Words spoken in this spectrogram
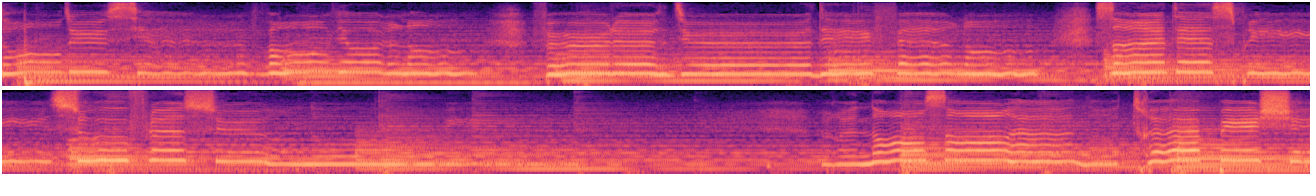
Son du ciel, vent violent, feu de Dieu déferlant, Saint-Esprit souffle sur nos vies. Renonçant à notre péché,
